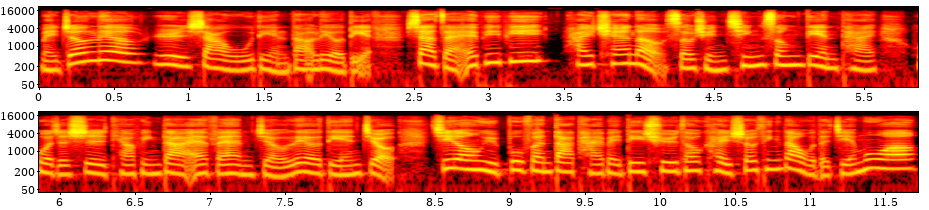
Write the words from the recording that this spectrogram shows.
每周六日下午五点到六点，下载 APP Hi Channel，搜寻轻松电台，或者是调频到 FM 九六点九，基隆与部分大台北地区都可以收听到我的节目哦。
